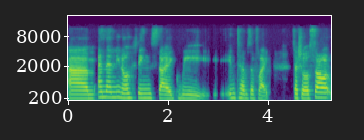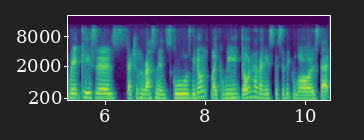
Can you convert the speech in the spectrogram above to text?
Um, and then, you know, things like we, in terms of like sexual assault, rape cases, sexual harassment in schools, we don't like, we don't have any specific laws that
